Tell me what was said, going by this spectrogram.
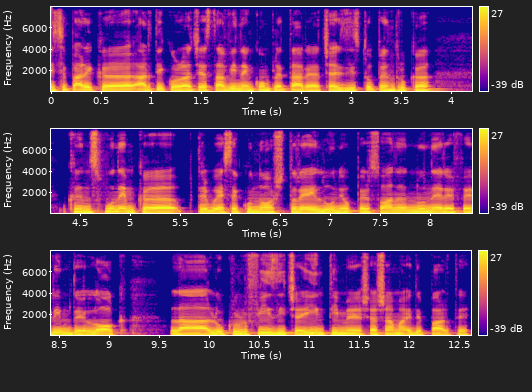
mi se pare că articolul acesta vine în completare a ce ai zis tu, pentru că când spunem că trebuie să cunoști trei luni o persoană, nu ne referim deloc la lucruri fizice, intime și așa mai departe.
